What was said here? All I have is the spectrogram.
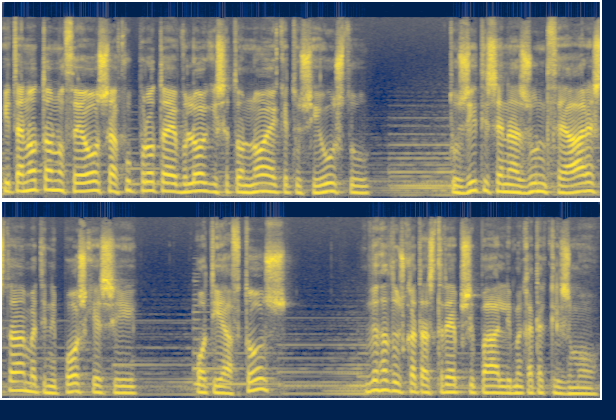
ήταν όταν ο Θεός αφού πρώτα ευλόγησε τον Νόε και τους ιούς του, του ζήτησε να ζουν θεάρεστα με την υπόσχεση ότι αυτός δεν θα τους καταστρέψει πάλι με κατακλυσμό.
